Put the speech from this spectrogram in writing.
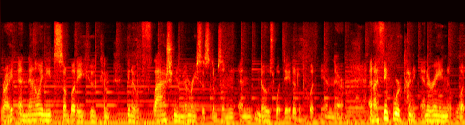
right? And now i need somebody who can you know flash new memory systems and and knows what data to put in there. And i think we're kind of entering what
